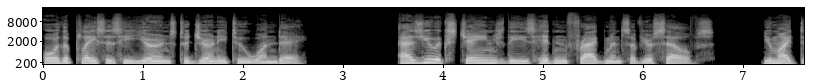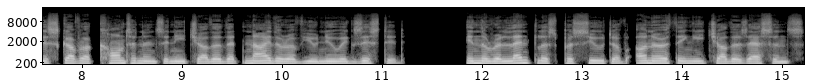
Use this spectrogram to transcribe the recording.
or the places he yearns to journey to one day. As you exchange these hidden fragments of yourselves, you might discover continents in each other that neither of you knew existed. In the relentless pursuit of unearthing each other's essence,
